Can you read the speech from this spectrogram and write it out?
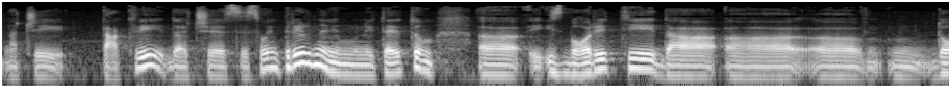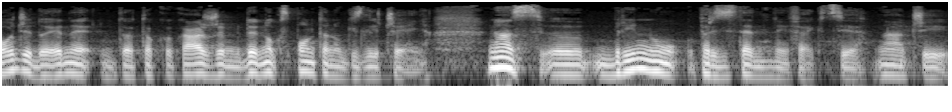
znači takvi da će se svojim prirodnim imunitetom e, izboriti da e, e, dođe do jedne, da tako kažem, do jednog spontanog izlječenja. Nas brinu persistentne infekcije. Znači,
